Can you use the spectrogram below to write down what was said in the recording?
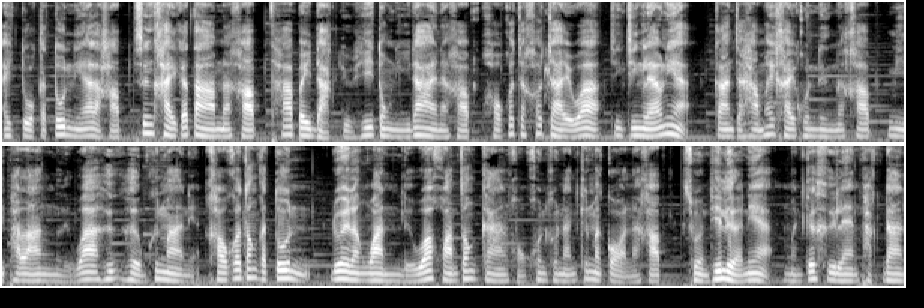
ไอตัวกระตุ้นนี้แหละครับ ซึ่งใครก็ตามนะครับ ถ้าไปดักอยู่ที่ตรงนี้ได้นะครับ เขาก็จะเข้าใจว่าจริง ๆ แล้วเนี่ยการจะทำให้ใครคนหนึ่งนะครับ มีพลังหรือว่าฮึกเหิมขึ้นมาเนี่ยเขาก็ต้องกระตุ้นด้วยรางวัล หรือว่าความต้องการของคนคนนั้นขึ้นมาก่อนนะครับ ส่วนที่เหลือเนี่ยมันก็คือแรงผลักดัน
